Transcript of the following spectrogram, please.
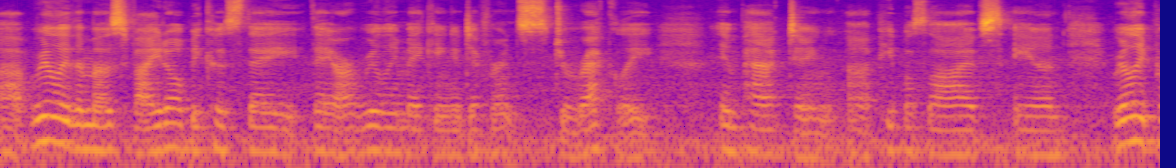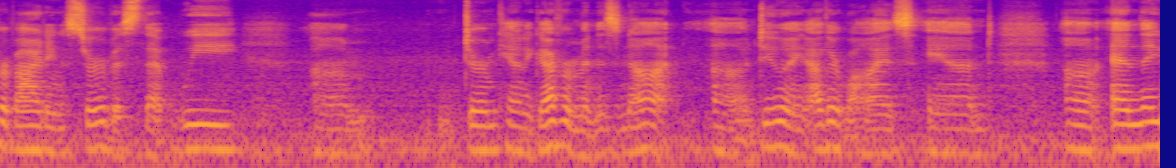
uh, really the most vital because they they are really making a difference directly impacting uh, people's lives and really providing a service that we um, Durham County government is not uh, doing otherwise and uh, and they,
